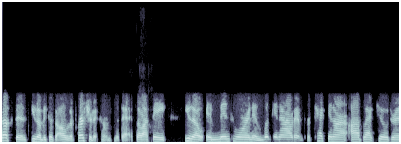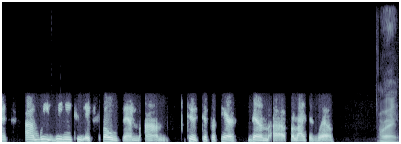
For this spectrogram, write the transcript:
substance, you know, because of all of the pressure that comes with that. So I think you know, in mentoring and looking out and protecting our, our black children, um, we we need to expose them um, to to prepare them uh, for life as well. All right.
